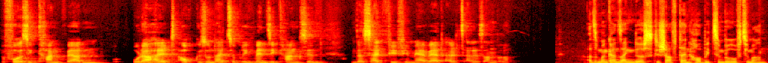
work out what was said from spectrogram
bevor sie krank werden oder halt auch Gesundheit zu bringen, wenn sie krank sind. Und das ist halt viel, viel mehr wert als alles andere. Also man kann sagen, du hast es geschafft, dein Hobby zum Beruf zu machen.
